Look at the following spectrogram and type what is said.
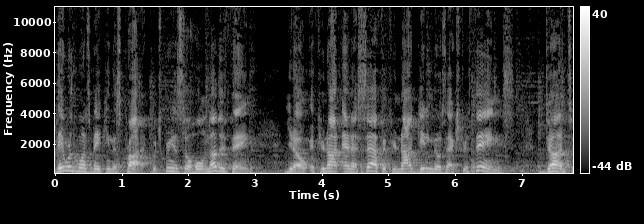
They were the ones making this product, which brings us to a whole nother thing. You know, if you're not NSF, if you're not getting those extra things done to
